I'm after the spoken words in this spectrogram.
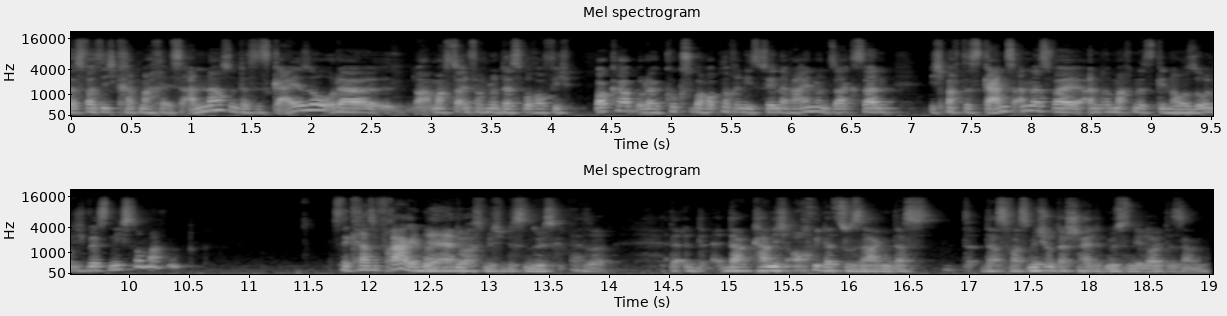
das, was ich gerade mache, ist anders und das ist geil so? Oder machst du einfach nur das, worauf ich Bock habe? Oder guckst du überhaupt noch in die Szene rein und sagst dann, ich mache das ganz anders, weil andere machen das genau so und ich will es nicht so machen? Das ist eine krasse Frage, ne? Ja, du hast mich ein bisschen durchs. Also, da, da kann ich auch wieder zu sagen, dass das, was mich unterscheidet, müssen die Leute sagen.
